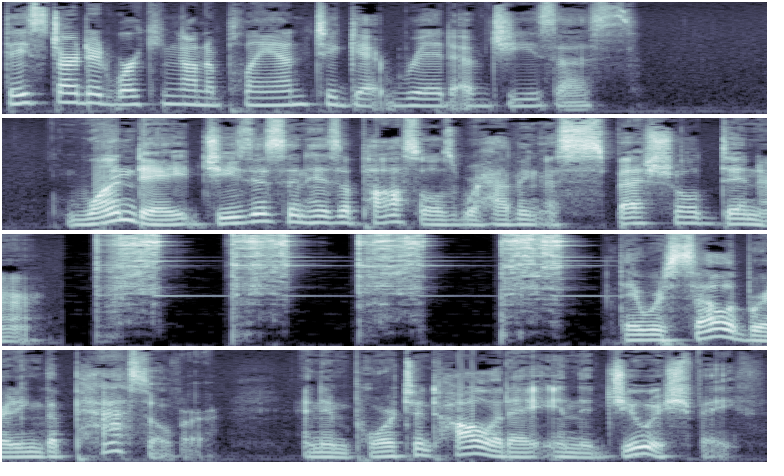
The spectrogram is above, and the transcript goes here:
They started working on a plan to get rid of Jesus. One day, Jesus and his apostles were having a special dinner. They were celebrating the Passover, an important holiday in the Jewish faith.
